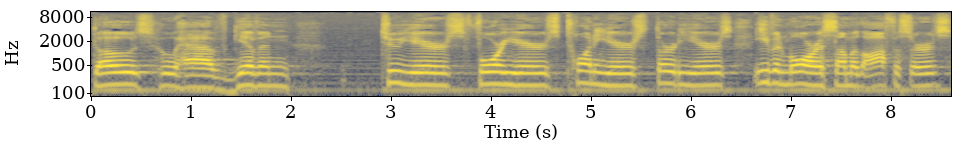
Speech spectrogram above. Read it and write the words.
those who have given two years, four years, 20 years, 30 years, even more as some of the officers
